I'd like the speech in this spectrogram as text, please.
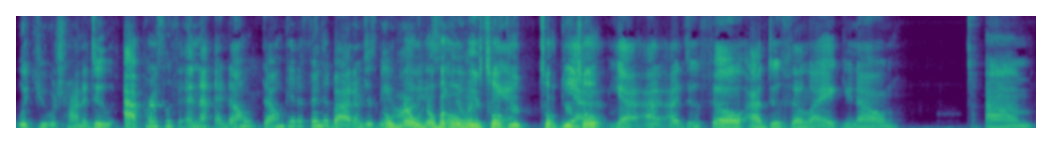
what you were trying to do. I personally, and and don't don't get offended by it. I'm just being Oh, no, honest. no, by all means, talk your- talk your yeah, talk. Yeah, I, I do feel I do feel like you know, um,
